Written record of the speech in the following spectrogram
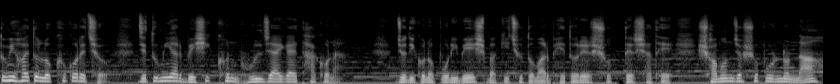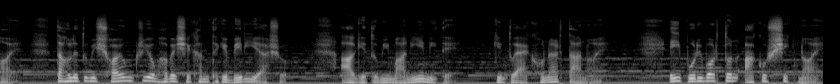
তুমি হয়তো লক্ষ্য করেছ যে তুমি আর বেশিক্ষণ ভুল জায়গায় থাকো না। যদি কোনো পরিবেশ বা কিছু তোমার ভেতরের সত্যের সাথে সামঞ্জস্যপূর্ণ না হয়, তাহলে তুমি স্বয়ংক্রিয়ভাবে সেখান থেকে বেরিয়ে আসো। আগে তুমি মানিয়ে নিতে, কিন্তু এখন আর তা নয়। এই পরিবর্তন আকস্মিক নয়।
